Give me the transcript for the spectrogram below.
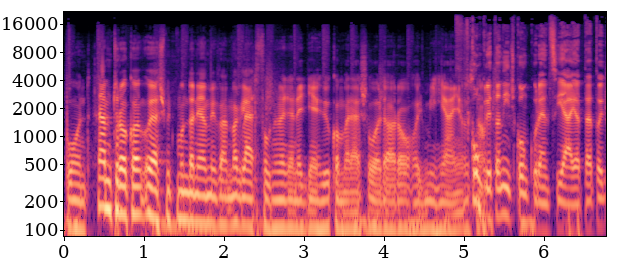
pont. Nem tudok olyasmit mondani, amivel meg lehet fogni nagyon egy ilyen hőkamerás oldalról, hogy mi hiányozna. Konkrétan nincs konkurenciája, tehát hogy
